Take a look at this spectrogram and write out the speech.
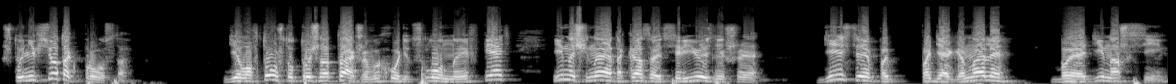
что не все так просто. Дело в том, что точно так же выходит слон на f5 и начинает оказывать серьезнейшее действие по, по диагонали b1h7.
